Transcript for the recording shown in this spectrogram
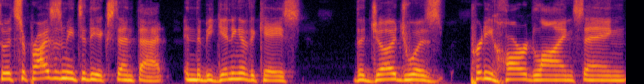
So it surprises me to the extent that in the beginning of the case, the judge was pretty hard line saying,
